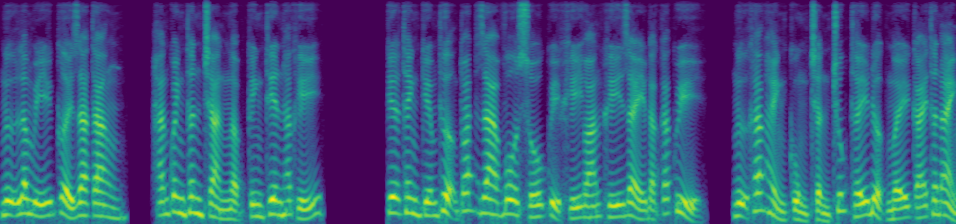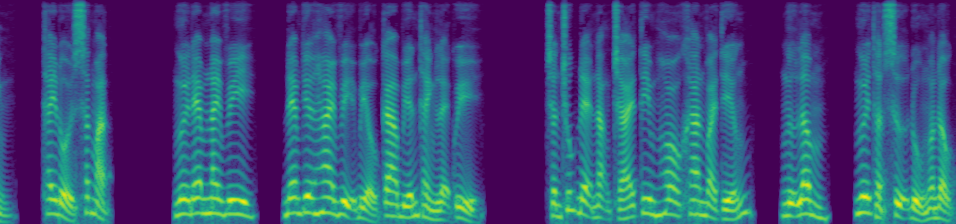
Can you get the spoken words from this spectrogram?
Ngự lâm ý cười gia tăng, hắn quanh thân tràn ngập kinh thiên hắc khí. Kia thanh kiếm thượng toát ra vô số quỷ khí hoán khí dày đặc các quỷ, ngự khác hành cùng Trần Trúc thấy được mấy cái thân ảnh, thay đổi sắc mặt. Người đem nay vi, đem kia hai vị biểu ca biến thành lệ quỷ. Trần Trúc đệ nặng trái tim ho khan vài tiếng, ngự lâm, ngươi thật sự đủ ngon độc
